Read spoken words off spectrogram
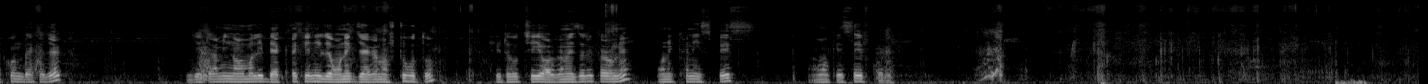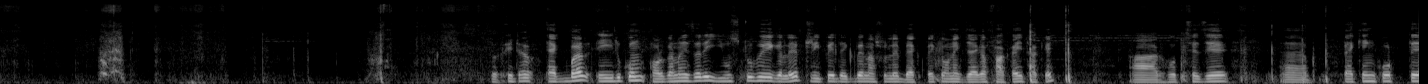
এখন দেখা যাক। যেটা আমি নর্মালি ব্যাকপ্যাকে নিলে অনেক জায়গা নষ্ট হতো, সেটা হচ্ছে এই অর্গানাইজারের কারণে অনেকখানি স্পেস আমাকে সেভ করে। তো এটা একবার এইরকম অর্গানাইজারে ইউজ টু হয়ে গেলে ট্রিপে দেখবেন আসলে ব্যাকপ্যাকে অনেক জায়গা ফাঁকাই থাকে। আর হচ্ছে যে প্যাকিং করতে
